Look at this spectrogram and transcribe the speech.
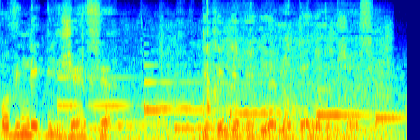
Houve negligência de quem deveria não ter negligência.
